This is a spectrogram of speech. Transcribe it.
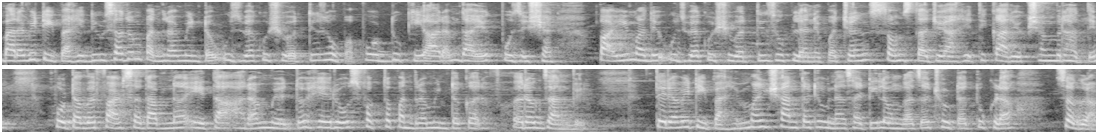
बारावी टीप आहे दिवसातून पंधरा मिनटं उजव्या कुशीवरती झोपा. पोटदुखी आरामदायक पोझिशन पाळीमध्ये उजव्या कुशीवरती झोपल्याने पचन संस्था जी आहे ती कार्यक्षम राहते. पोटावर फारसा दाब न येता आराम मिळतो. हे रोज फक्त पंधरा मिनटं कर फरक जाणवेल. तेरावी टीप आहे मन शांत ठेवण्यासाठी लवंगाचा छोटा तुकडा सगळा.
